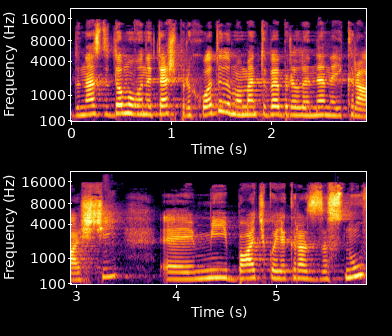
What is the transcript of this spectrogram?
До нас додому вони теж приходили, момент вибрали не найкращий. Е, Мій батько якраз заснув,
